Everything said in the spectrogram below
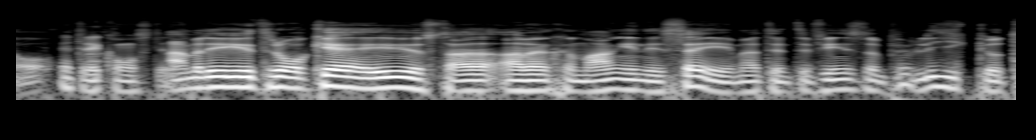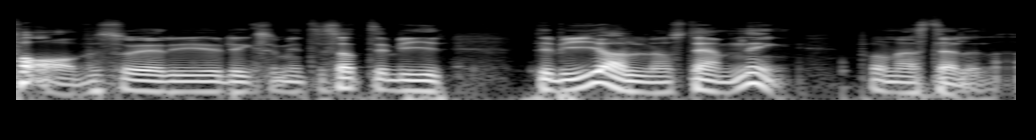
Ja. Är inte det konstigt? Ja men det är ju tråkiga är ju just arrangemangen i sig med att det inte finns någon publik att ta av så är det ju liksom inte så att det blir det blir ju aldrig någon stämning på de här ställena.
